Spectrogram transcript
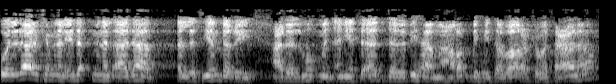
ولذلك من من الآداب التي ينبغي على المؤمن أن يتأدب بها مع ربه تبارك وتعالى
